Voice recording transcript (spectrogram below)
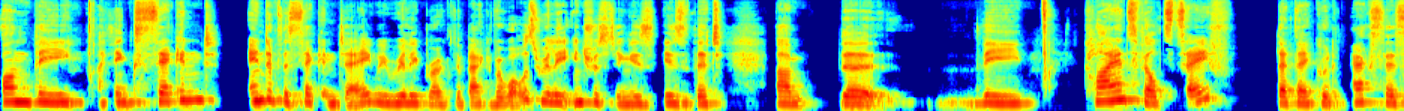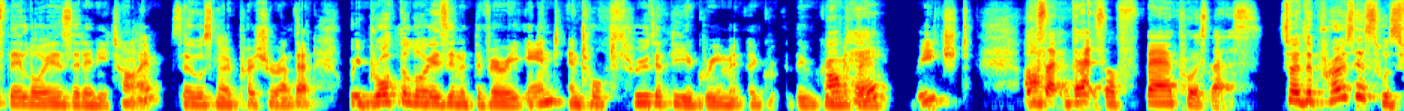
on the, I think, second end of the second day, we really broke the back of it. What was really interesting is is that um, the the clients felt safe that they could access their lawyers at any time. So there was no pressure around that. We brought the lawyers in at the very end and talked through that the agreement ag- the agreement Okay. they reached. Looks Um, like that's a fair process. so the process was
